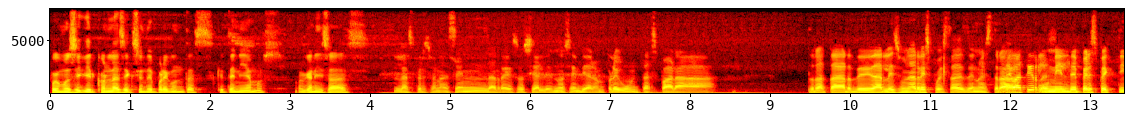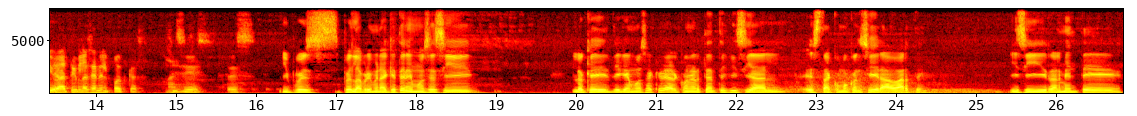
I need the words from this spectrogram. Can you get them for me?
podemos seguir con la sección de preguntas que teníamos organizadas. Las personas en las redes sociales nos enviaron preguntas para tratar de darles una respuesta desde nuestra Debatirlas. humilde perspectiva. Debatirlas en el podcast. Sí, Así sí, sí. es. Entonces, Y pues, pues la primera que tenemos es si lo que lleguemos a crear con arte artificial está como considerado arte. Y si realmente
